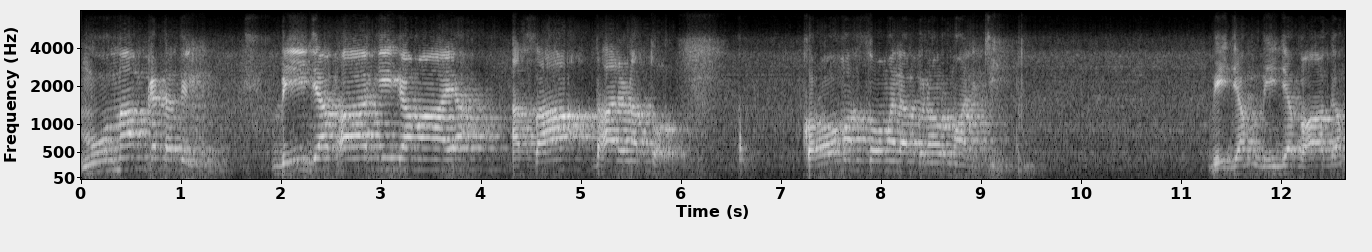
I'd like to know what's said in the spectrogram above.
മൂന്നാം ഘട്ടത്തിൽ ബീജഭാഗികമായ അസാധാരണത്വം ക്രോമസോമൽ അബ്നോർമാലിറ്റി ബീജം ബീജഭാഗം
